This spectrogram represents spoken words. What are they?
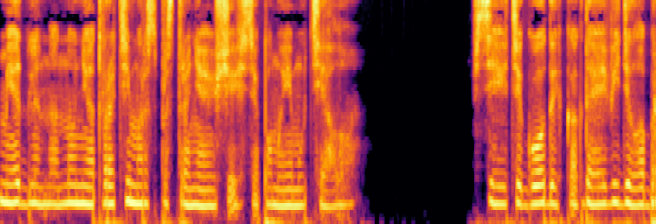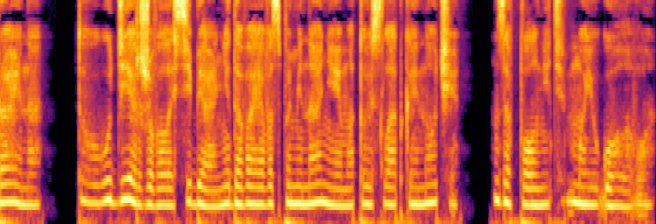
медленно, но неотвратимо распространяющееся по моему телу. Все эти годы, когда я видела Брайана, то удерживала себя, не давая воспоминаниям о той сладкой ночи заполнить мою голову.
